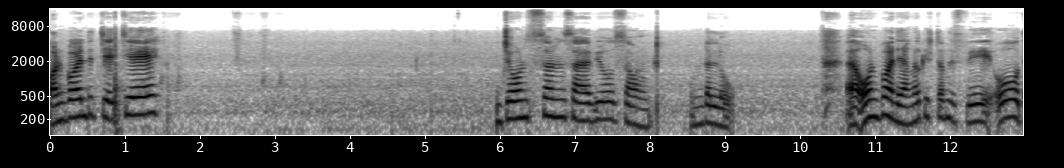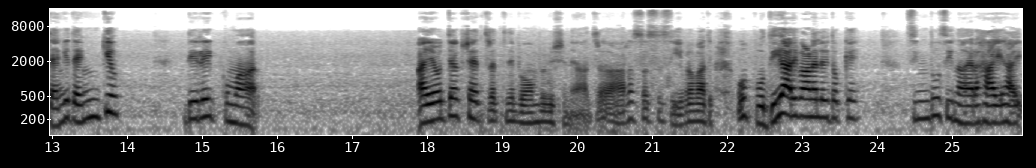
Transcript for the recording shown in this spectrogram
വൺ പോയിന്റ് ചേച്ചിയെ. ജോൺസൺ സാവിയോ സൗണ്ട് ഉണ്ടല്ലോ. ഓൺ പോയിന്റ് ഞങ്ങൾക്ക് ഇഷ്ടം ലിസി ഓ thank you thank you Dileep Kumar. Ayodhya ക്ഷേത്രത്തിന് ബോംബ് ഭീഷണി. യാത്ര ആർ എസ് എസ് തീവ്രവാദി. ഓ പുതിയ അറിവാണല്ലോ ഇതൊക്കെ. Sindhu C Nair. Hi hi.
